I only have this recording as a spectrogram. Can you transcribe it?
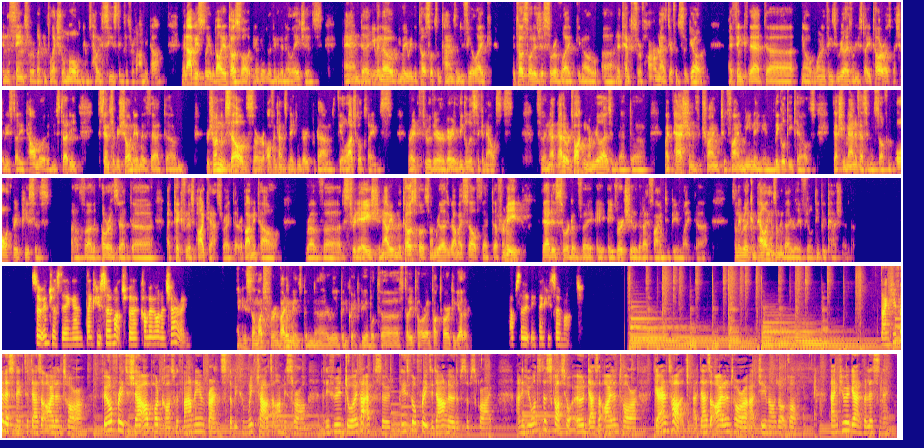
in the same sort of like intellectual mold in terms of how he sees things as sort of Amital. And then obviously the Baalei Tosfot, you know, they're living in the Middle Ages, and uh, even though you know you read the Tosfot sometimes and you feel like the Tosfot is just sort of like you know uh, an attempt to sort of harmonize different sugyot I think that uh, you know one of the things you realize when you study Torah, especially when you study Talmud and you study extensive Rishonim, is that um, Rishonim themselves are oftentimes making very profound theological claims, right, through their very legalistic analysis. So now, that we're talking, I'm realizing that uh, my passion for trying to find meaning in legal details is actually manifesting itself in all three pieces of uh, the Torahs that uh, I picked for this podcast, right? That Rav Amital, Rav uh, the Sridei Eish, and now even the Tosfot. So I'm realizing about myself that uh, for me, that is sort of a, a, a, virtue that I find to be like uh, something really compelling and something that I really feel deeply passionate about. So interesting, and thank you so much for coming on and sharing. Thank you so much for inviting me. It's been uh, really been great to be able to study Torah and talk Torah together. Absolutely, thank you so much. Thank you for listening to Desert Island Torah. Feel free to share our podcast with family and friends so that we can reach out to Am Yisrael. And if you enjoyed that episode, please feel free to download and subscribe. And if you want to discuss your own Desert Island Torah, get in touch at desertislandtorah at gmail.com. Thank you again for listening.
